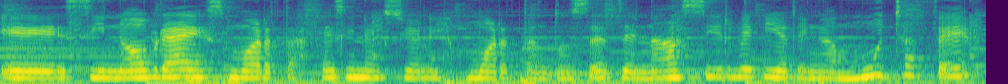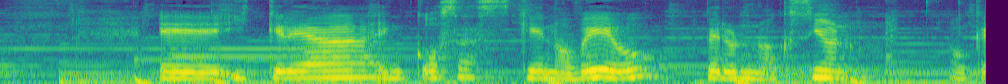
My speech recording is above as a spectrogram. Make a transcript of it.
eh, sin obra es muerta, fe sin acción es muerta. Entonces de nada sirve que yo tenga mucha fe eh, y crea en cosas que no veo, pero no acciono. ¿Ok?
